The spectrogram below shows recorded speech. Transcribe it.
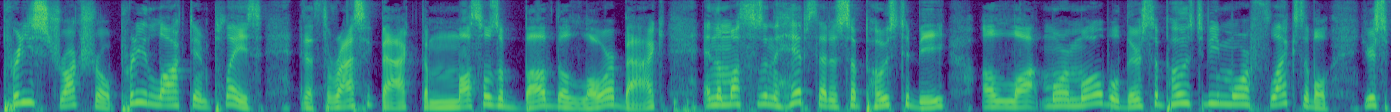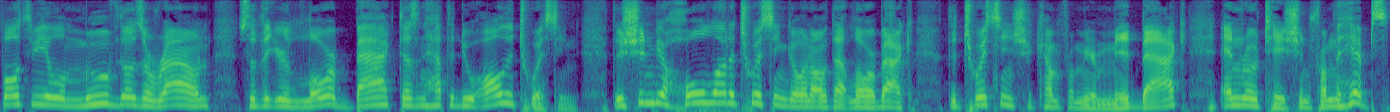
pretty structural, pretty locked in place. The thoracic back, the muscles above the lower back, and the muscles in the hips that are supposed to be a lot more mobile. They're supposed to be more flexible. You're supposed to be able to move those around so that your lower back doesn't have to do all the twisting. There shouldn't be a whole lot of twisting going on with that lower back. The twisting should come from your mid back and rotation from the hips.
